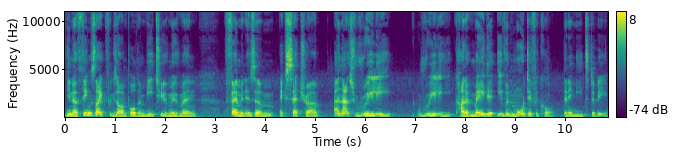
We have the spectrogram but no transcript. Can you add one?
you know things like for example the me too movement feminism etc and that's really really kind of made it even more difficult than it needs to be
